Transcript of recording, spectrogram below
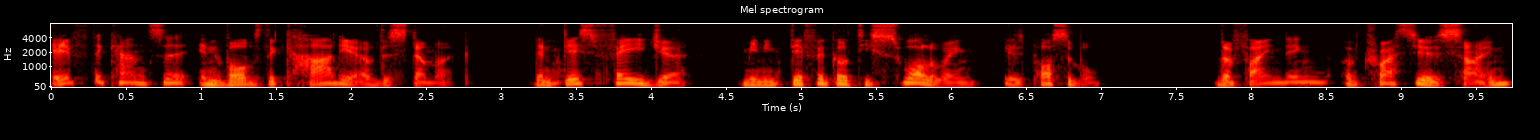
If the cancer involves the cardia of the stomach, then dysphagia meaning difficulty swallowing, is possible. The finding of Troisier's sign,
